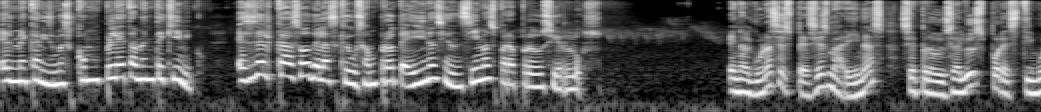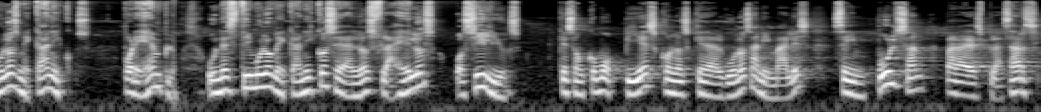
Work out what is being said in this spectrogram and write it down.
el mecanismo es completamente químico. Ese es el caso de las que usan proteínas y enzimas para producir luz. En algunas especies marinas se produce luz por estímulos mecánicos. Por ejemplo, un estímulo mecánico se da en los flagelos o cilios, que son como pies con los que algunos animales se impulsan para desplazarse.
